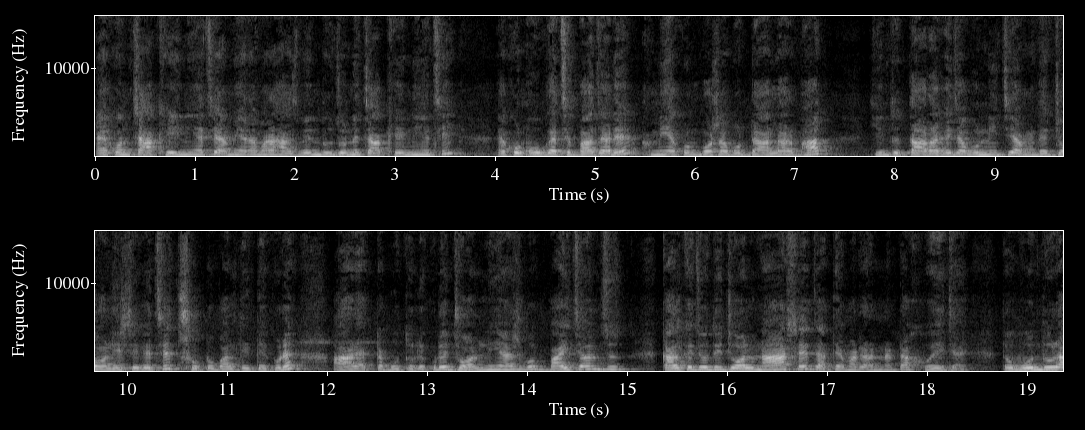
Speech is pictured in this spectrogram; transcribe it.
এখন চা খেয়ে নিয়েছি। আমি আর আমার হাজবেন্ড দুজনে চা খেয়ে নিয়েছি। এখন ও গেছে বাজারে। আমি এখন বসাবো ডাল আর ভাত। কিন্তু তার আগে যাব নিচে। আমাদের জল এসে গেছে ছোট বালতিতে করে। আর একটা বোতলে করে জল নিয়ে আসব। বাই চান্স কালকে যদি জল না আসে, যাতে আমার রান্নাটা হয়ে যায়। তো বন্ধুরা,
